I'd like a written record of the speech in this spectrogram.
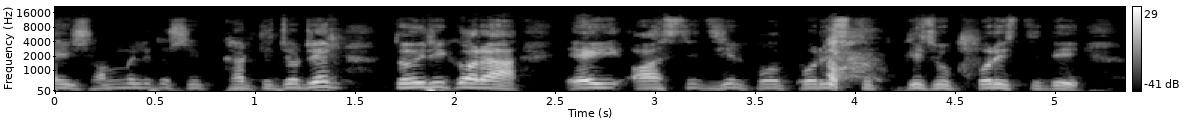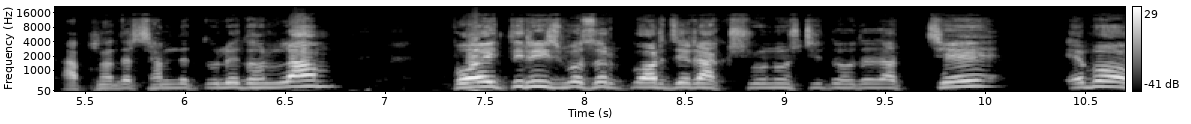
এই সম্মিলিত শিক্ষার্থী জোটের তৈরি করা এই অস্থিতিশীল পরিস্থিতি, কিছু পরিস্থিতি। আপনাদের সামনে তুলে ধরলাম। পঁয়ত্রিশ বছর পর যে রাকসু অনুষ্ঠিত হতে যাচ্ছে এবং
